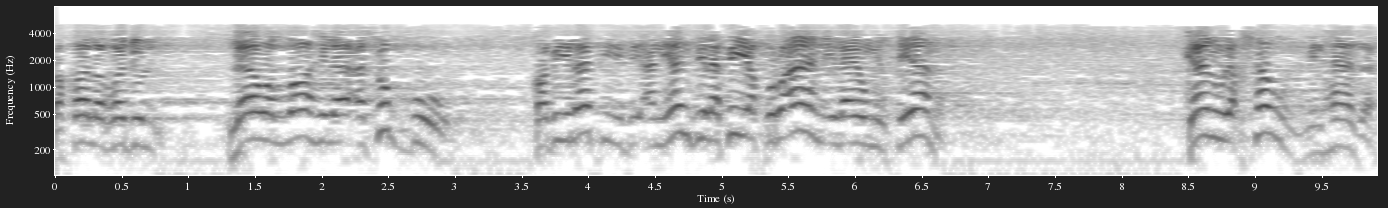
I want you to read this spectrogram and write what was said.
فقال الرجل لا والله لا أسب قبيلتي بأن ينزل في قرآن إلى يوم القيامة. كانوا يخشون من هذا.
